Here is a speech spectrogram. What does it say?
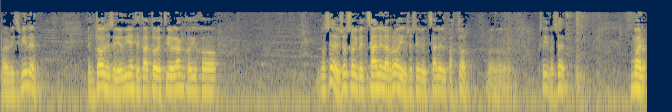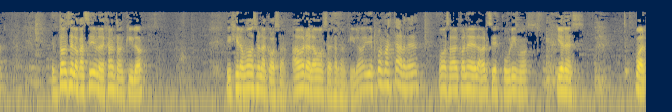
para el Brismile. Entonces el Yehudi este estaba todo vestido de blanco dijo, no sé, yo soy Betzalel Arroyo, yo soy Betzalel el pastor. Bueno, sí, no sé. Bueno, entonces los Hasidim lo dejaron tranquilo y dijeron, vamos a hacer una cosa, ahora lo vamos a dejar tranquilo. Y después más tarde vamos a hablar con él a ver si descubrimos quién es. Bueno,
